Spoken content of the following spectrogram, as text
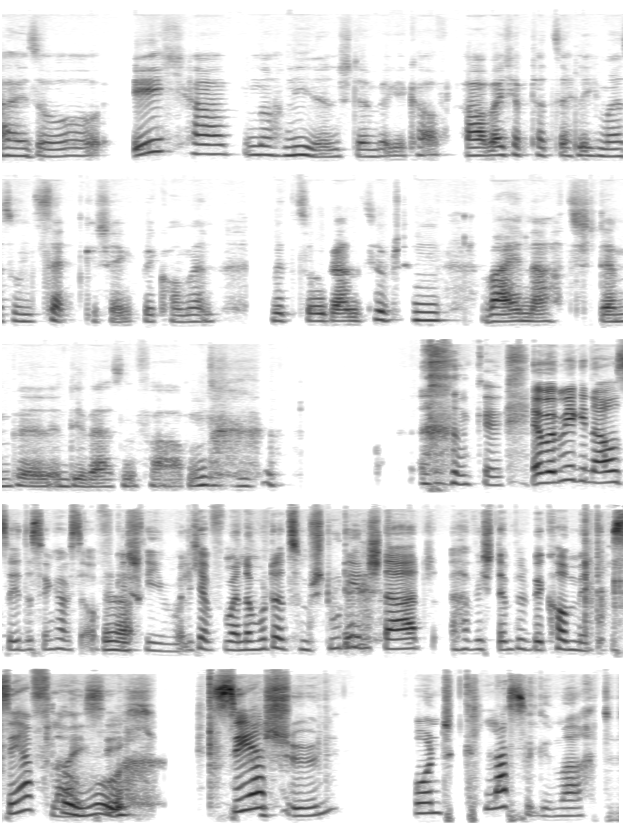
Also, ich habe noch nie einen Stempel gekauft, aber ich habe tatsächlich mal so ein Set geschenkt bekommen mit so ganz hübschen Weihnachtsstempeln in diversen Farben. Okay. Ja, bei mir genauso, deswegen habe ich es Ja. aufgeschrieben, weil ich habe von meiner Mutter zum Studienstart habe ich Stempel bekommen mit sehr fleißig, Uh. sehr schön und klasse gemacht.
